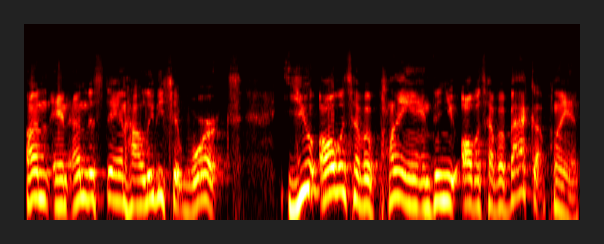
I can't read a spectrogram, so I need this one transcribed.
un- and understand how leadership works, you always have a plan and then you always have a backup plan.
